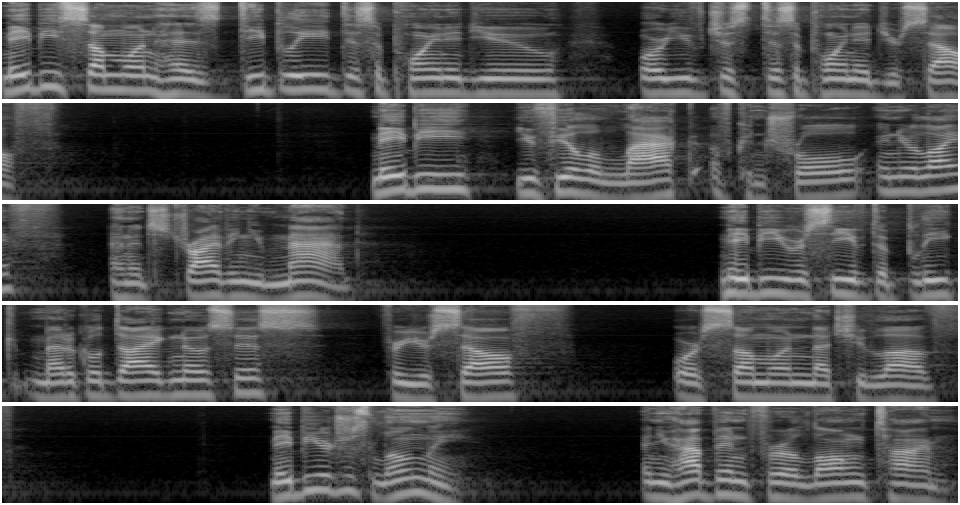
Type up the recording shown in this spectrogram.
Maybe someone has deeply disappointed you, or you've just disappointed yourself. Maybe you feel a lack of control in your life, and it's driving you mad. Maybe you received a bleak medical diagnosis for yourself or someone that you love. Maybe you're just lonely, and you have been for a long time.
